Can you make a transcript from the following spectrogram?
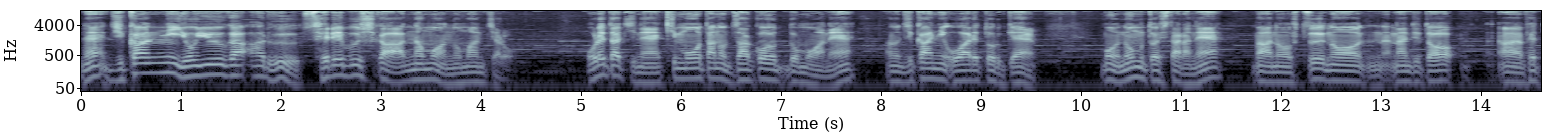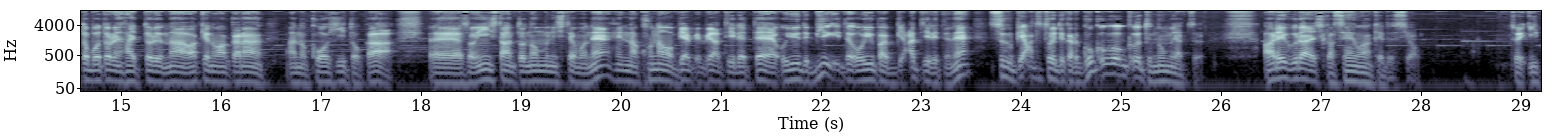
ね時間に余裕があるセレブしかあんなもんは飲まんちゃろ俺たちね肝タの雑魚どもはねあの時間に追われとるけんもう飲むとしたらね、まあ、あの普通の何て言うとあペットボトルに入っとるようなわけのわからんあのコーヒーとか、えー、そうインスタント飲むにしてもね変な粉をビャビャビャって入れてお湯でビーってお湯ばビャって入れてねすぐビャって溶いてからゴクゴクって飲むやつあれぐらいしかせんわけですよ。それいっ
